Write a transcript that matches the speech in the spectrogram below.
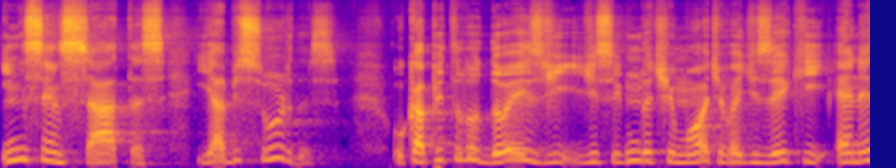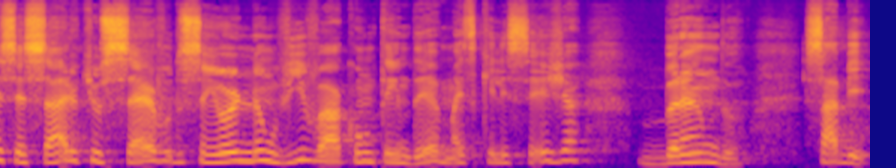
insensatas e absurdas. O capítulo 2 de, de 2 Timóteo vai dizer que é necessário que o servo do Senhor não viva a contender, mas que ele seja brando. Sabe,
